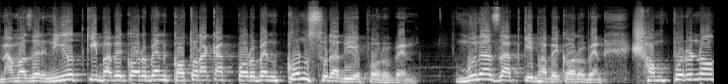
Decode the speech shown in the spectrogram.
নামাজের নিয়ত কীভাবে করবেন? কত রাকাত পড়বেন? কোন সুরা দিয়ে পড়বেন? মুনাজাত কীভাবে করবেন? সম্পূর্ণ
